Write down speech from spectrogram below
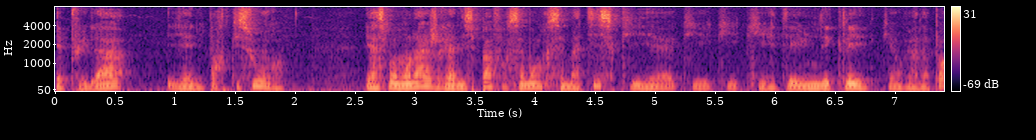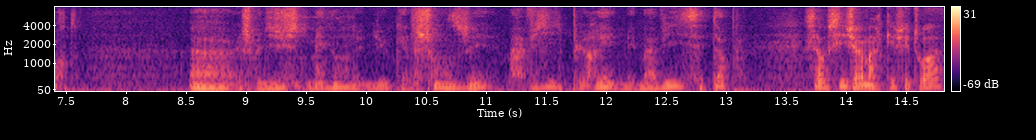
et puis là, il y a une porte qui s'ouvre. Et à ce moment-là, je réalise pas forcément que c'est Matisse qui, euh, qui, été une des clés qui a ouvert la porte. Euh, je me dis juste, mais non de Dieu, quelle chance j'ai. Ma vie, purée, mais ma vie, c'est top. Ça aussi, j'ai remarqué chez toi,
